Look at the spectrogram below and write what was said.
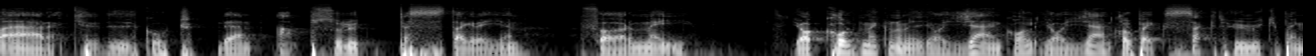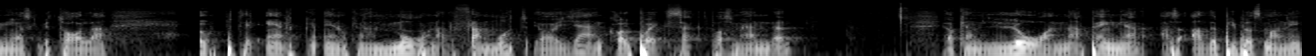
är kreditkort den absolut bästa grejen för mig. Jag har koll på min ekonomi, jag har järnkoll, jag har järnkoll på exakt hur mycket pengar jag ska betala upp till en, en och en halv månad framåt. Jag har järnkoll på exakt vad som händer. Jag kan låna pengar, alltså other people's money,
